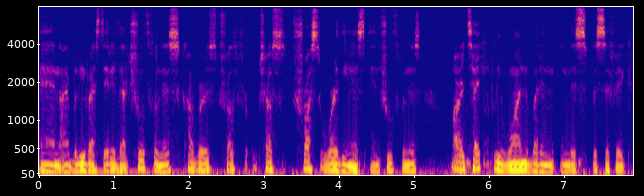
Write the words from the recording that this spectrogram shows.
and I believe I stated that truthfulness covers trust, trust trustworthiness and truthfulness are technically one, but in in this specific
